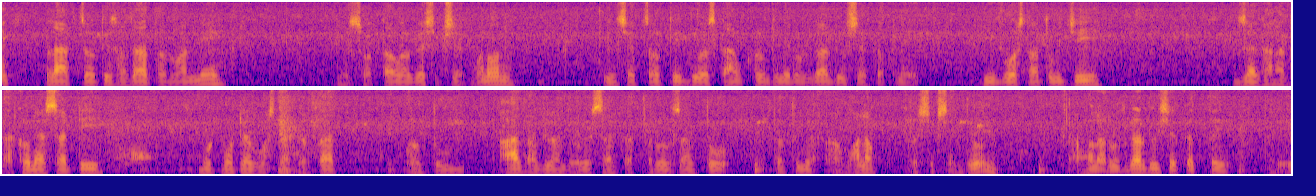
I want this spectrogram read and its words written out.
एक लाख चौतीस हजार तरुणांनी मी स्वतः वर्ग शिक्षक म्हणून तीनशे चौतीस दिवस काम करून तुम्ही रोजगार देऊ शकत नाही. ही घोषणा तुमची जगाला दाखवण्यासाठी मोठमोठ्या घोषणा करतात. परंतु आज अभिलाल देवरेसारखा तरुण सांगतो तर तुम्ही आम्हाला प्रशिक्षण देऊन आम्हाला रोजगार देऊ शकत नाही. तरी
